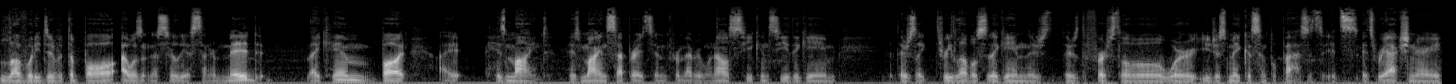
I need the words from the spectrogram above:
love what he did with the ball. I wasn't necessarily a center mid like him, but I his mind, his mind separates him from everyone else. He can see the game. There's like three levels to the game. There's there's the first level where you just make a simple pass. It's it's it's reactionary.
